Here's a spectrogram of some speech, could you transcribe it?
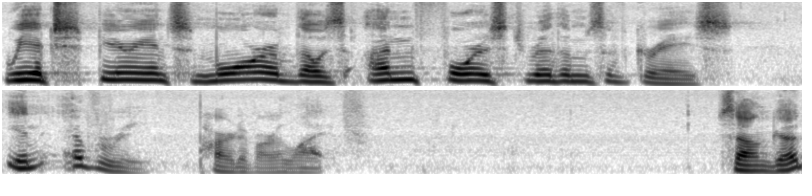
We experience more of those unforced rhythms of grace in every part of our life. Sound good?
